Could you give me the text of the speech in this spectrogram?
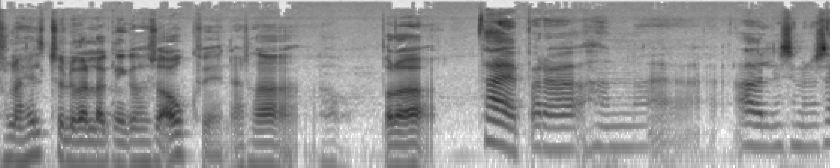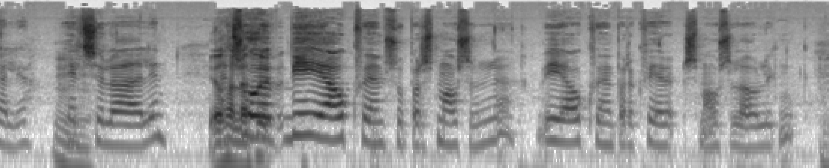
svona heildsölu verðlagning á þessu ákveðin? Er það bara, Það er bara hann aðilinn sem er að selja, mm. heilsölu aðilinn. Já, en svo að við ákveðum svo bara smásölinu, við ákveðum bara hver smásölu áleikning. Já,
